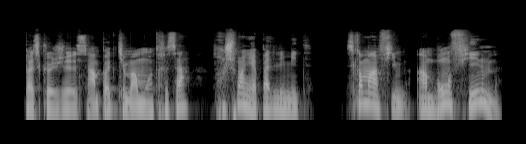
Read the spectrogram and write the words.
parce que c'est un pote qui m'a montré ça Franchement, il n'y a pas de limite. C'est comme un film. Un bon film,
